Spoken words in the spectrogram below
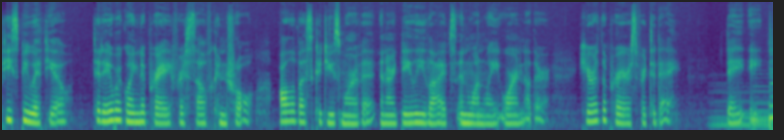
Peace be with you. Today we're going to pray for self control. All of us could use more of it in our daily lives in one way or another. Here are the prayers for today. Day 8.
